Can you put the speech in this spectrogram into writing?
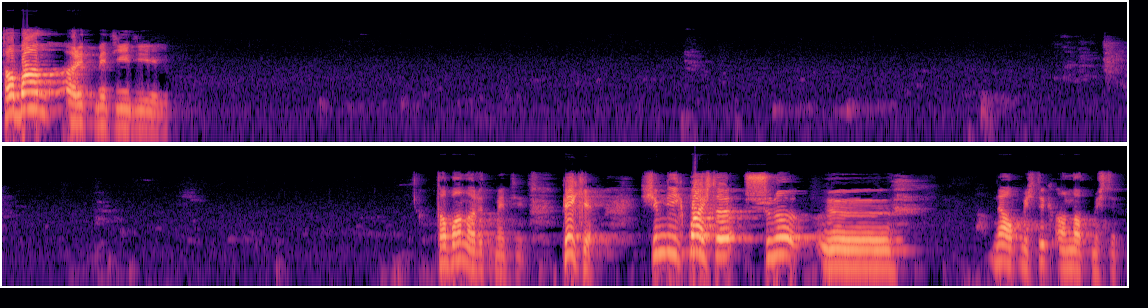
Taban aritmetiği diyelim. Taban aritmetiği. Peki. Şimdi ilk başta şunu e, ne yapmıştık? Anlatmıştık.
